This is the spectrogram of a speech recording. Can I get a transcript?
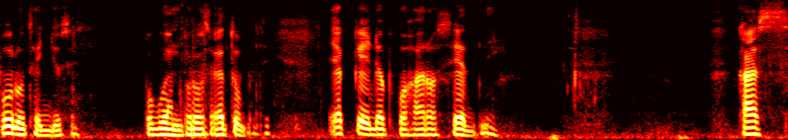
પૂરું થઈ ગયું છે. ભગવાન ભરોસે હતું બધી. એકેય ડબકો સારો છે જ નહીં. ખાસ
